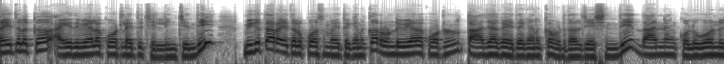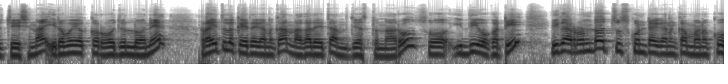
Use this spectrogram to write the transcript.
రైతులకు ఐదు వేల కోట్లు అయితే చెల్లించింది. మిగతా రైతుల కోసం అయితే కనుక రెండు వేల కోట్లను తాజాగా అయితే కనుక విడుదల చేసింది. ధాన్యం కొనుగోలు చేసిన ఇరవై ఒక్క రోజుల్లోనే రైతులకైతే కనుక నగదైతే అందజేస్తున్నారు. సో ఇది ఒకటి. ఇక రెండో చూసుకుంటే కనుక మనకు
